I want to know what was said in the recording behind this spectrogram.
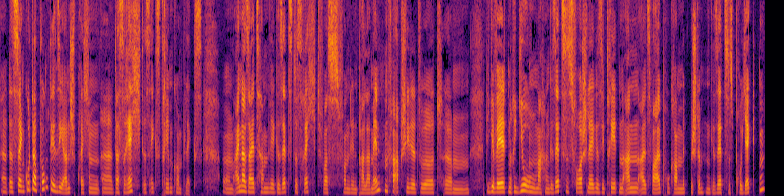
Äh, das ist ein guter Punkt, den Sie ansprechen. Äh, das Recht ist extrem komplex. Ähm, einerseits haben wir gesetztes Recht, was von den Parlamenten verabschiedet wird. Ähm, die gewählten Regierungen machen Gesetzesvorschläge. Sie treten an als Wahlprogramm mit bestimmten Gesetzesprojekten.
